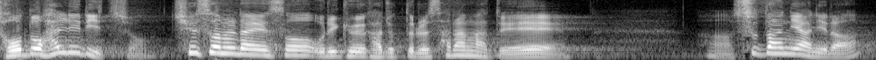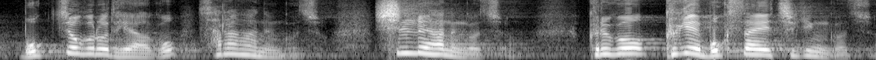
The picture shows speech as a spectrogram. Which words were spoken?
저도 할 일이 있죠. 최선을 다해서 우리 교회 가족들을 사랑하되 어, 수단이 아니라 목적으로 대하고 사랑하는 거죠. 신뢰하는 거죠. 그리고 그게 목사의 직인 거죠.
